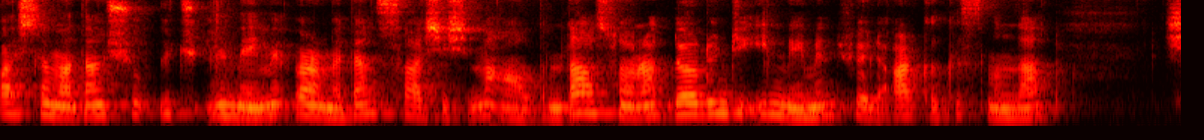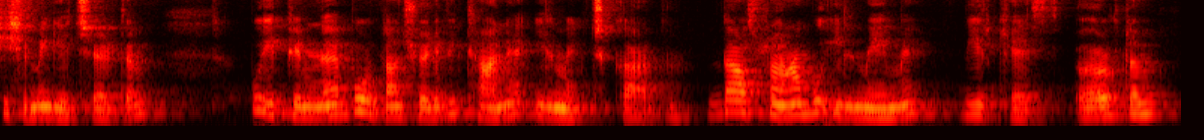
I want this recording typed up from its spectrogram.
Başlamadan şu 3 ilmeğimi örmeden sağ şişimi aldım. Daha sonra 4. ilmeğimin şöyle arka kısmından şişimi geçirdim. Bu ipimle buradan şöyle bir tane ilmek çıkardım. Daha sonra bu ilmeğimi bir kez ördüm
